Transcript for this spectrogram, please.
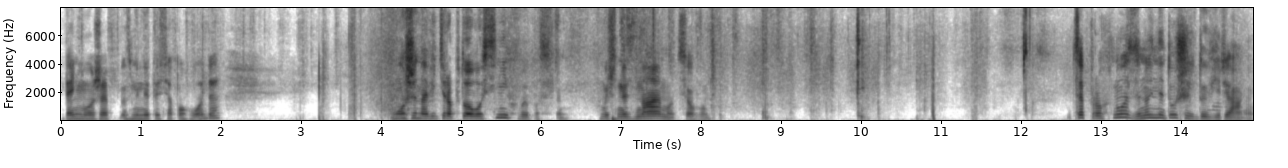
день, може змінитися погода. Може навіть раптово сніг випасти. Ми ж не знаємо цього. Це прогнози, ну і не дуже довіряю.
